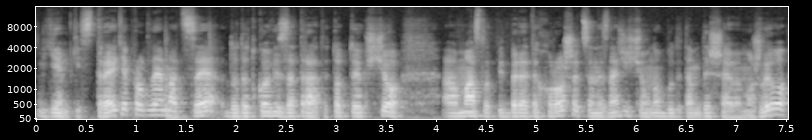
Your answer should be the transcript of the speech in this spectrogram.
ємкість. Третя проблема це додаткові затрати. Тобто, якщо масло підберете хороше, це не значить, що воно буде там дешеве. Можливо,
